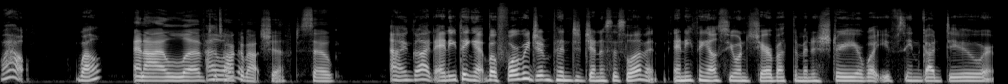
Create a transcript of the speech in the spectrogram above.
Wow. Well, And I love to I love talk it. about shift. So I'm glad. Anything before we jump into Genesis 11, anything else you want to share about the ministry or what you've seen God do or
